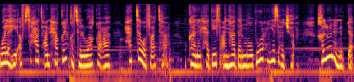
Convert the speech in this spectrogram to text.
ولا هي أفصحت عن حقيقة الواقعة حتى وفاتها. وكان الحديث عن هذا الموضوع يزعجها. خلونا نبدأ.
